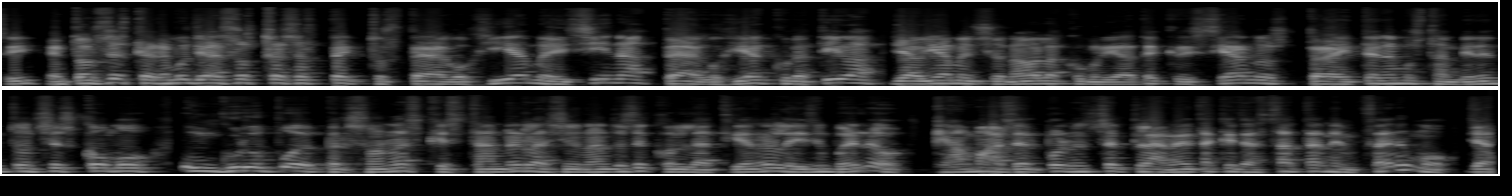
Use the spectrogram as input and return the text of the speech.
¿sí? Entonces tenemos ya esos tres aspectos, pedagogía, medicina, pedagogía curativa. Ya había mencionado la comunidad de cristianos, pero ahí tenemos también entonces como un grupo de personas que están relacionándose con la tierra, le dicen, bueno, ¿qué vamos a hacer por este planeta que ya está tan enfermo? Ya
